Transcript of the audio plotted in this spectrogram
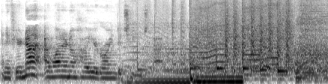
And if you're not, I want to know how you're going to change that.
